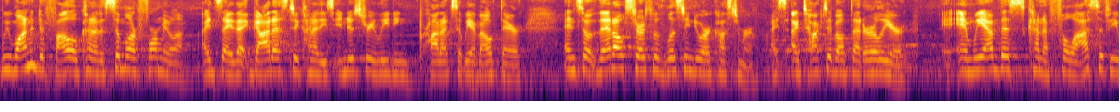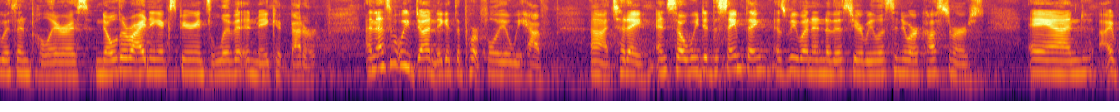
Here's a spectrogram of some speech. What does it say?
we wanted to follow kind of the similar formula, I'd say, that got us to kind of these industry leading products that we have out there. And so that all starts with listening to our customer. I talked about that earlier. And we have this kind of philosophy within Polaris know the riding experience, live it, and make it better. And that's what we've done to get the portfolio we have uh, today. And so we did the same thing as we went into this year. We listened to our customers. And I,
